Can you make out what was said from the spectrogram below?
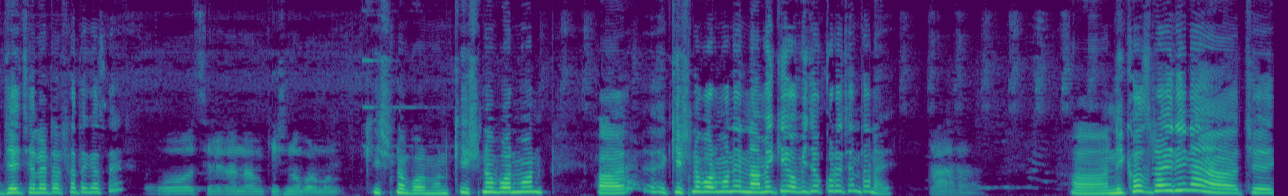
যেই ছেলেটার সাথে গেছে? ও ছেলেটার নাম কৃষ্ণ বর্মন। কৃষ্ণ বর্মন। কৃষ্ণ বর্মন কৃষ্ণ বর্মনের নামে কি অভিযোগ করেছেন থানায়? হ্যাঁ হ্যাঁ। নিখোঁজ ডায়েরি না হচ্ছে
